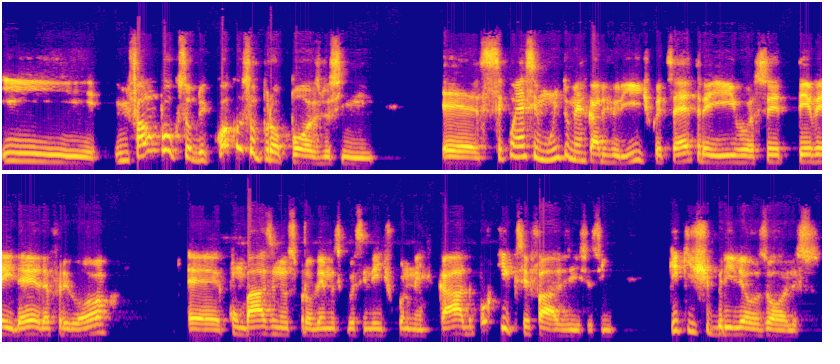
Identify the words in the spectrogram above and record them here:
e me fala um pouco sobre qual é o seu propósito, assim. É, você conhece muito o mercado jurídico, etc., e você teve a ideia da Freeló é, com base nos problemas que você identificou no mercado. Por que, que você faz isso, assim? O que, que te brilha aos olhos?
